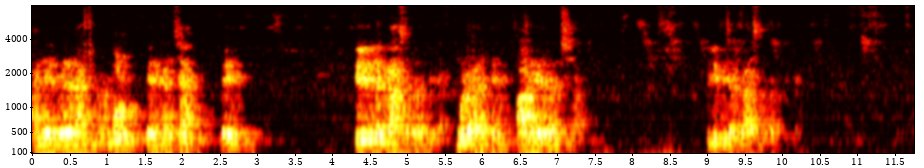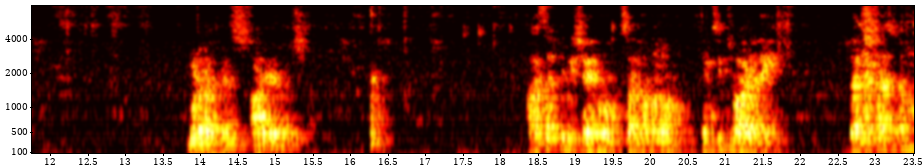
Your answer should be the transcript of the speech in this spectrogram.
ఆయన వెళ్ళడానికి మనము వెనకంచ వేయాలి ఫిలిపిలకు రాసిన పత్రిక మూడవ అధ్యాయం ఆరు ఏడు వచ్చిన పిలిపిలకు రాసిన పత్రిక మూడవ అధ్యాయం ఆరు ఏడు వచ్చిన ఆసక్తి విషయము సంఘమును హింసించువాడని ధర్మశాస్త్రము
